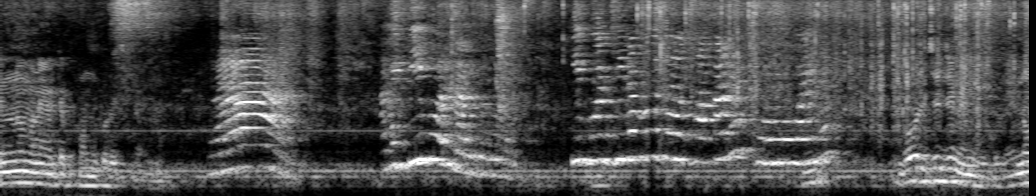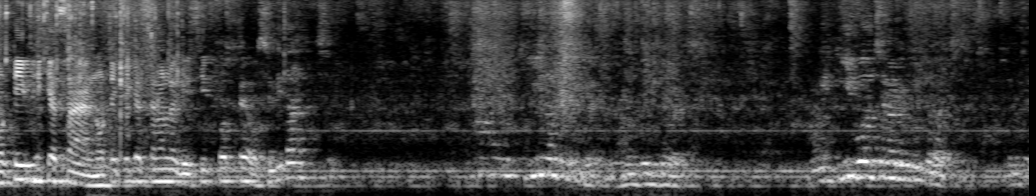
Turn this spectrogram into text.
জন্য মানে ওটা ফোন করেছিলাম। হ্যাঁ। আমি কি বললাম কি বলছিলাম সকালে? মোবাইলে? বলছে যে নেই নোটিফিকেশান নোটিফিকেশান হলে রিসিভ করতে অসুবিধা হচ্ছে। কি নোটিফিকেশান আমি বুঝতে পারছি। আমি কি বলছেন আমি বুঝতে পারছি না। বলছে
